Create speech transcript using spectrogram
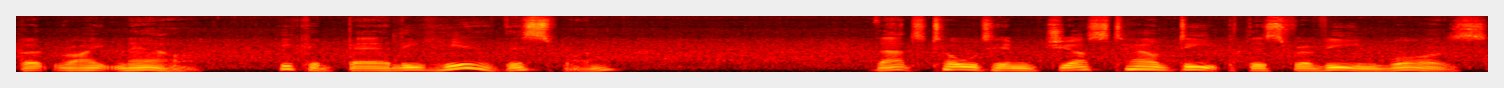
But right now, he could barely hear this one. That told him just how deep this ravine was.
